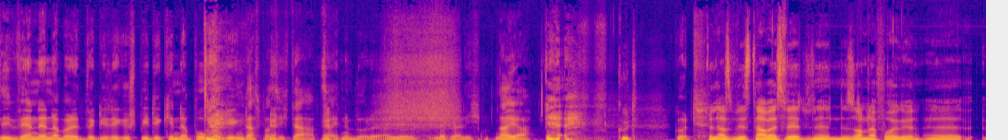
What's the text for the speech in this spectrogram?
die wären dann aber wirklich der gespielte Kinderpoker gegen das, was sich da abzeichnen würde. Also lächerlich. Naja. Gut. Gut. Lassen wir es dabei, es wird eine Sonderfolge äh,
